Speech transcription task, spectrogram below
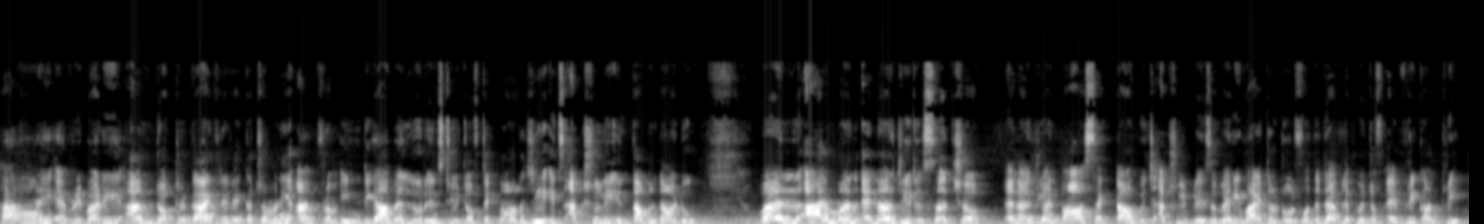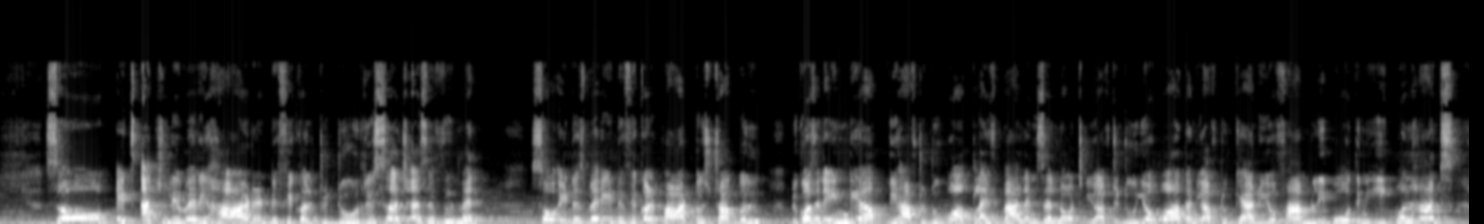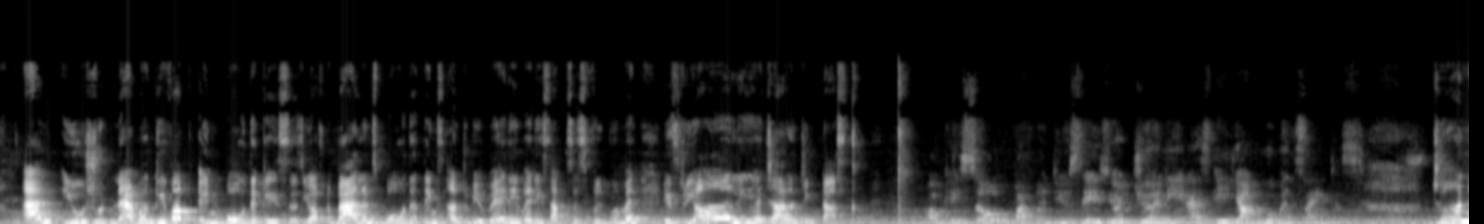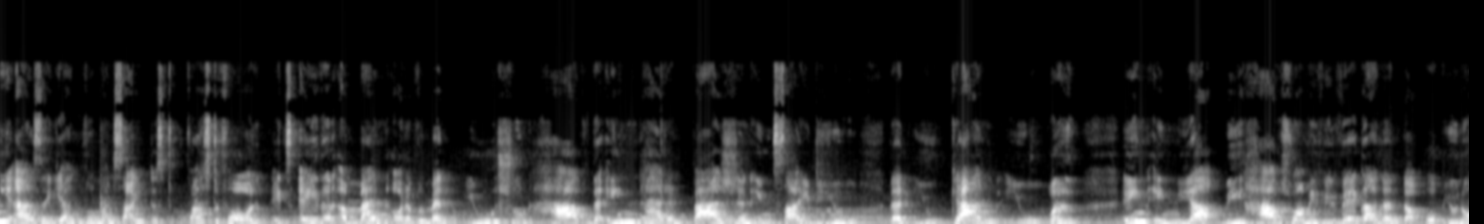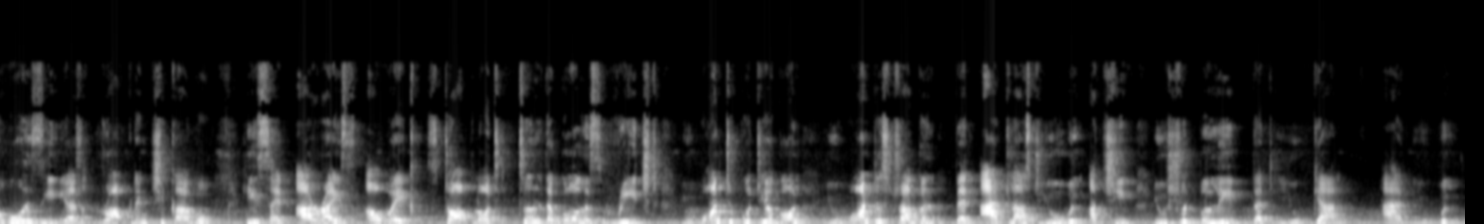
Hi everybody, I'm Dr. Gayathri Venkataramani. I'm from India, Vellore Institute of Technology. It's actually in Tamil Nadu. Well, I'm an energy researcher, energy and power sector, which actually plays a very vital role for the development of every country. So it's actually very hard and difficult to do research as a woman. So it is very difficult part to struggle because in India we have to do work-life balance a lot. You have to do your work and you have to carry your family both in equal hands and you should never give up in both the cases. You have to balance both the things and to be a very very successful woman is really a challenging task. Okay, so what would you say is your journey as a young woman scientist? journey as a young woman scientist first of all it's either a man or a woman you should have the inherent passion inside you that you can you will in India, we have Swami Vivekananda. Hope you know who is he. He has rocked in Chicago. He said, arise, awake, stop not till the goal is reached. You want to put your goal, you want to struggle, then at last you will achieve. You should believe that you can and you will.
